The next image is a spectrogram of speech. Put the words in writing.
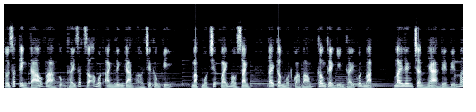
tôi rất tỉnh táo và cũng thấy rất rõ một anh Linh đang ở trên không khí, mặc một chiếc váy màu xanh, tay cầm một quả bóng, không thể nhìn thấy khuôn mặt, bay lên trần nhà liền biến mất.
